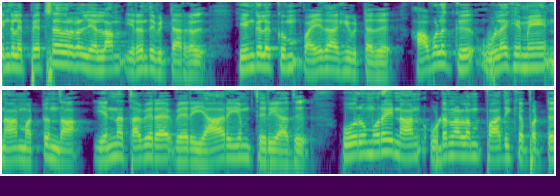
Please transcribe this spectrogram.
எங்களை பெற்றவர்கள் எல்லாம் இறந்து விட்டார்கள். எங்களுக்கும் வயதாகிவிட்டது. அவளுக்கு உலகமே நான் மட்டும்தான் என்ன தவிர வேறு யாரையும் தெரியாது. ஒரு முறை நான் உடல்நலம் பாதிக்கப்பட்டு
